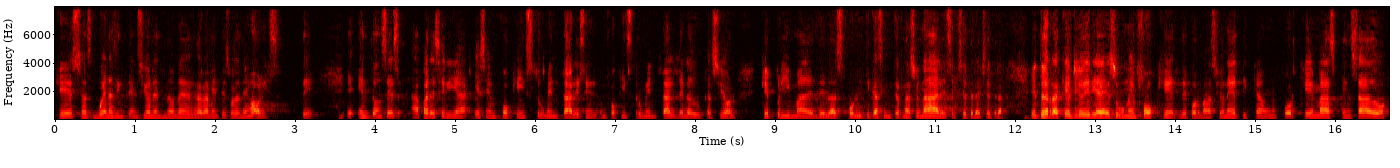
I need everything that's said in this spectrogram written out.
que esas buenas intenciones no necesariamente son las mejores. ¿sí? E, entonces aparecería ese enfoque instrumental, ese enfoque instrumental de la educación que prima desde las políticas internacionales, etcétera, etcétera. Entonces, Raquel, yo diría eso, un enfoque de formación ética, un enfoque más pensado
